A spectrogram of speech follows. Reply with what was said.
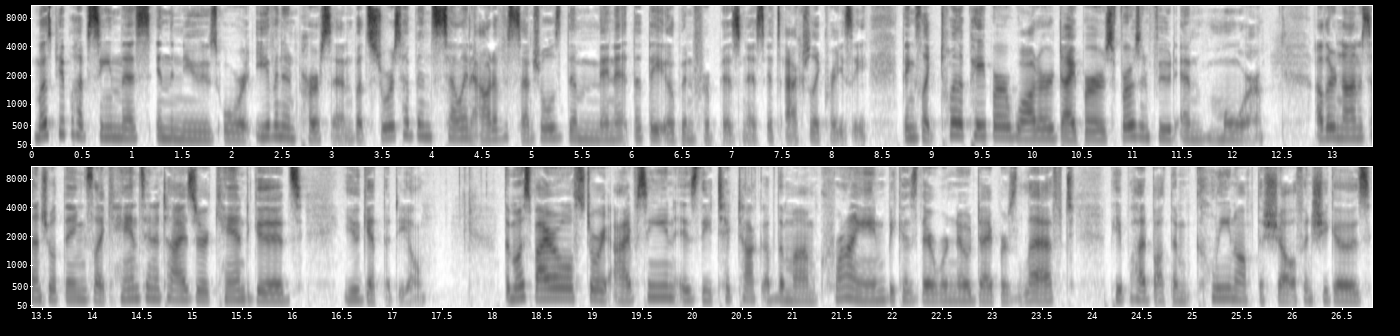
Most people have seen this in the news or even in person, but stores have been selling out of essentials the minute that they open for business. It's actually crazy. Things like toilet paper, water, diapers, frozen food, and more. Other non essential things like hand sanitizer, canned goods, you get the deal. The most viral story I've seen is the TikTok of the mom crying because there were no diapers left. People had bought them clean off the shelf, and she goes,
